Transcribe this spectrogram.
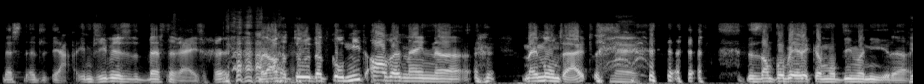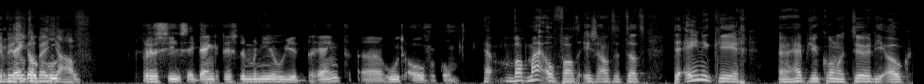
Best, het, ja, in principe is het het beste reiziger. maar af en toe, dat komt niet altijd mijn, eh, mijn mond uit. Nee, dus dan probeer ik hem op die manier. eh, je wisselt een ook beetje goed- af. Precies, ik denk het is de manier hoe je het brengt, eh, hoe het overkomt. Ja, wat mij opvalt is altijd dat de ene keer eh, heb je een conducteur die ook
